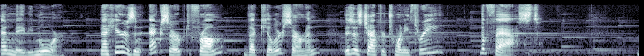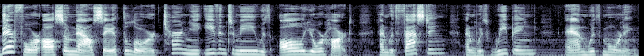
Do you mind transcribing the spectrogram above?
and maybe more. Now, here is an excerpt from The Killer Sermon. This is chapter 23 The Fast. Therefore also now saith the Lord, Turn ye even to me with all your heart, and with fasting, and with weeping, and with mourning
